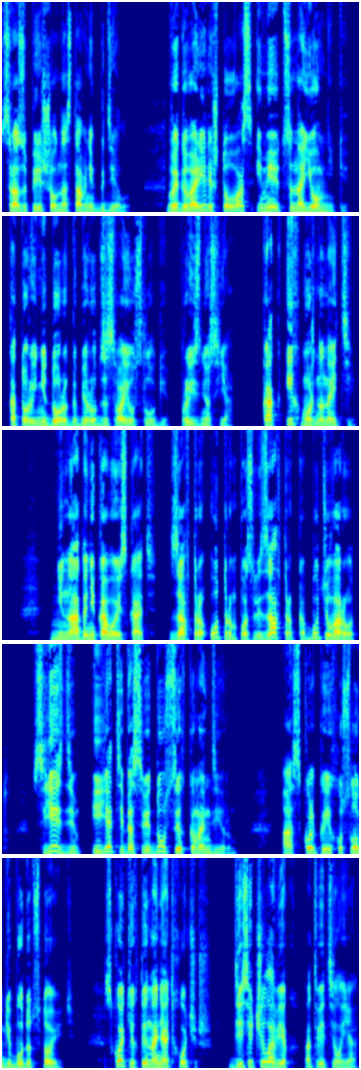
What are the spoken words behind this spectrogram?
сразу перешел наставник к делу. «Вы говорили, что у вас имеются наемники, которые недорого берут за свои услуги», – произнес я. «Как их можно найти?» «Не надо никого искать. Завтра утром после завтрака будь у ворот. Съездим, и я тебя сведу с их командиром. А сколько их услуги будут стоить? Скольких ты нанять хочешь? Десять человек, ответил я.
